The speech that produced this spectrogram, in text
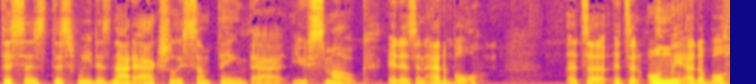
this is this weed is not actually something that you smoke. It is an edible. It's a it's an only edible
